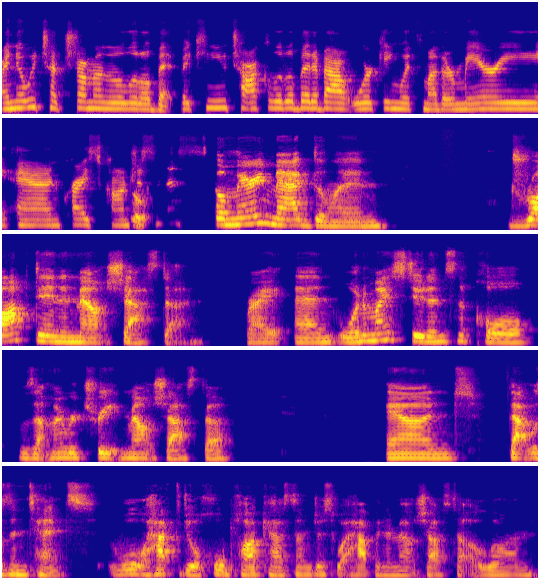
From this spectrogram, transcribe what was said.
I know we touched on it a little bit, but can you talk a little bit about working with Mother Mary and Christ consciousness? So, Mary Magdalene dropped in in Mount Shasta, right? And one of my students, Nicole, was at my retreat in Mount Shasta. And that was intense. We'll have to do a whole podcast on just what happened in Mount Shasta alone.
